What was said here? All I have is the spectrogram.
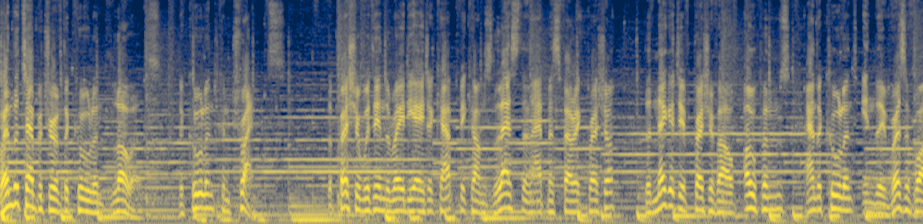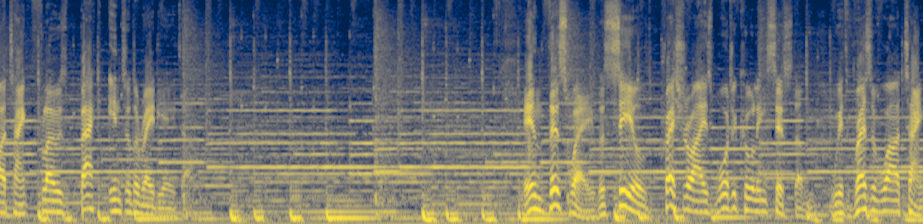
When the temperature of the coolant lowers, the coolant contracts. The pressure within the radiator cap becomes less than atmospheric pressure, the negative pressure valve opens and the coolant in the reservoir tank flows back into the radiator. In this way, the sealed, pressurized water cooling system with reservoir tank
